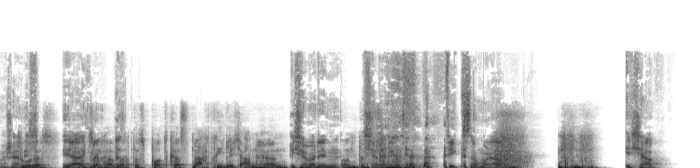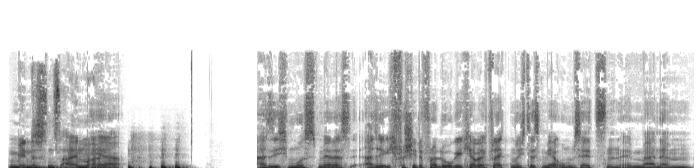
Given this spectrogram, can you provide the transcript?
Wahrscheinlich. Tu das. Ja, ich Kannst auch meine, einfach also, das Podcast nachträglich anhören. ich höre mir den, Und ich hör mir den Fix nochmal an. Ich habe Mindestens einmal. Ja. Also ich muss mir das, also ich verstehe davon der Logik, aber vielleicht muss ich das mehr umsetzen in meinem,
